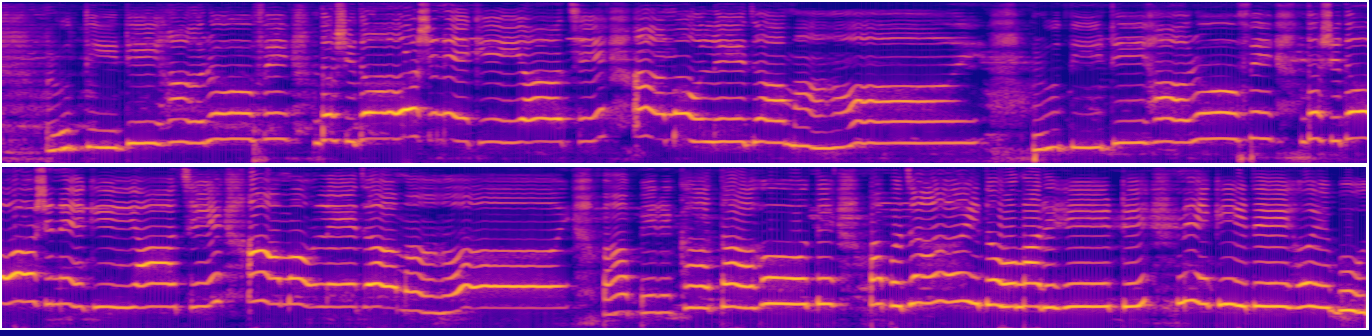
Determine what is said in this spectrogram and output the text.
প্রতিটি হারফে দশ দশ নেকি আছে আমলে জামা হয় প্রতিটি হারফে দশ দশ নেকি আছে আমলে জামা হয় পাপের খাতা হতে পাপ যায় তোমার হেঁটে নেকিতে হয়ে এমন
